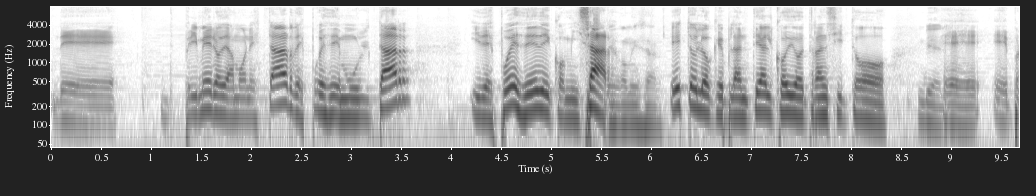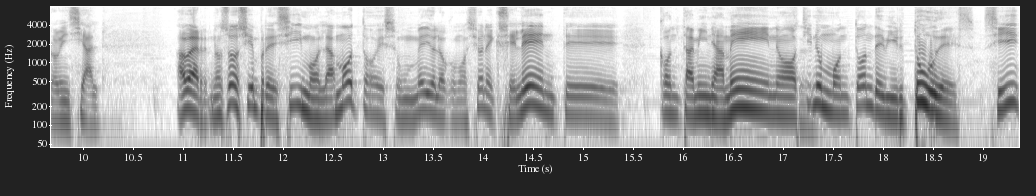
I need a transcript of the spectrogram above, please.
de, primero de amonestar, después de multar y después de decomisar. Decomisar. Esto es lo que plantea el Código de Tránsito eh, eh, provincial. A ver, nosotros siempre decimos, la moto es un medio de locomoción excelente, contamina menos, Sí. tiene un montón de virtudes, ¿sí?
